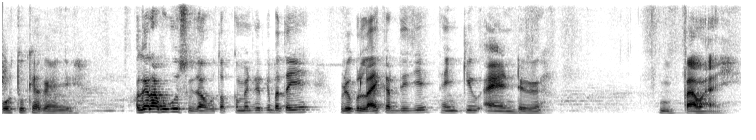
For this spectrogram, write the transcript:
और तो क्या कहेंगे? अगर आपको कोई सुझाव हो तो आप कमेंट करके बताइए। वीडियो को लाइक कर दीजिए। Thank you and bye bye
